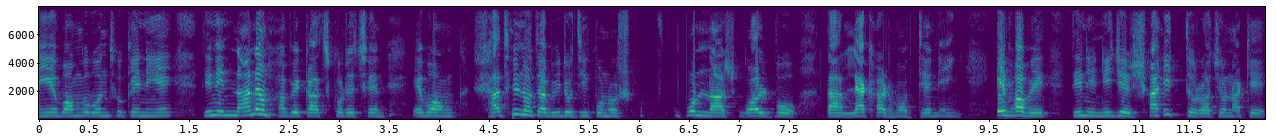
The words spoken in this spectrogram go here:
নিয়ে, বঙ্গবন্ধুকে নিয়ে। তিনি নানাভাবে কাজ করেছেন এবং স্বাধীনতা বিরোধী কোনো উপন্যাস, গল্প তার লেখার মধ্যে নেই। এভাবে তিনি নিজের সাহিত্য রচনাকে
